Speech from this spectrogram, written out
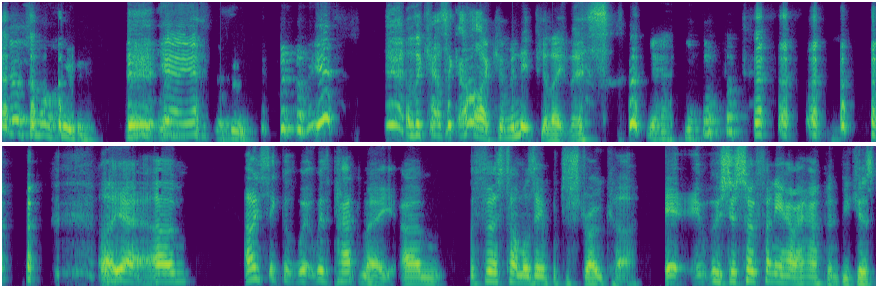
Have some more food. Yeah, yeah. yeah. And the cat's like, oh, I can manipulate this. yeah. oh, yeah. Um, I think with, with Padme, um, the first time I was able to stroke her, it, it was just so funny how it happened because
